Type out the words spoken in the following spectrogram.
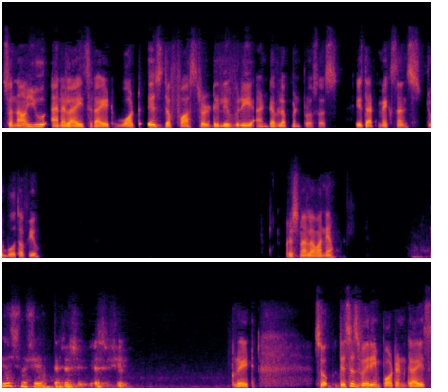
so now you analyze right what is the faster delivery and development process is that make sense to both of you krishna lavanya Yes, Sushil. Yes, Sushil. Yes, Sushil. great so this is very important guys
